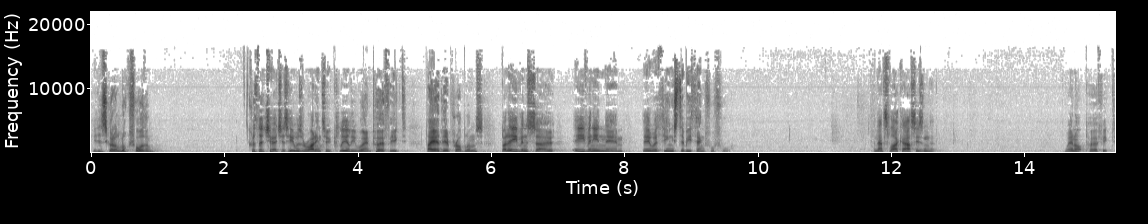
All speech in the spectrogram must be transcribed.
You just got to look for them. Because the churches he was writing to clearly weren't perfect, they had their problems, but even so, even in them, there were things to be thankful for. And that's like us, isn't it? We're not perfect.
